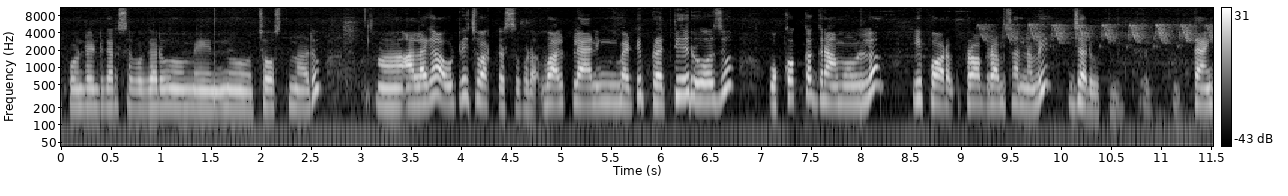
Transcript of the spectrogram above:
అకౌంటెంట్ గారు శివ గారు మెయిన్ చూస్తున్నారు. అలాగే అవుట్ రీచ్ వర్కర్స్ కూడా. వాళ్ళ ప్లానింగ్ బట్టి ప్రతిరోజు ఒక్కొక్క గ్రామంలో ఈ ప్రోగ్రామ్స్ అన్నవి జరుగుతున్నాయి. థ్యాంక్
